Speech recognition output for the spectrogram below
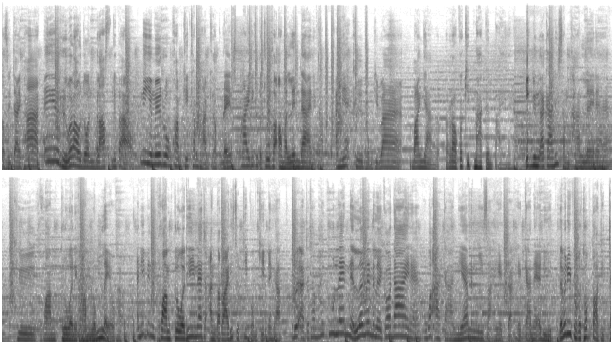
ตัดสินใจพลาดเอ๊หรือว่าเราโดนบลัฟหรือเปล่า นี่ยังไม่รวมความคิดคำถามเกี่ยวกับเรนจ์ไพ่ที่คุณต่อสู้เขาเอามาเล่นได้นะครับ อันนี้คือผมคิดว่าบางอย่างเราก็คิดมากเกินไปนะครับ อีกหนึ่งอาการที่สำคัญเลยนะฮะคือความกลัวในความล้มเหลวครับ อันนี้เป็นความกลัวที่น่าจะอันตรายที่สุดที่ผมคิดนะครับ โดยอาจจะทำให้ผู้เล่นเนี่ยเลิกเล่นไปเลยก็ได้นะ เพราะว่าอาการนี้มันมีสาเหตุจากเหตุการณ์ในอดีต และไม่มีผลกระทบต่อจิตใจ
